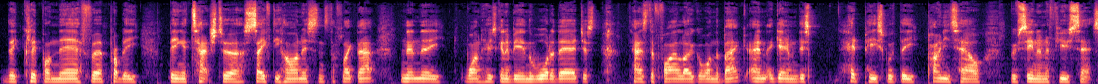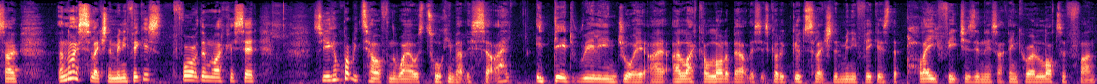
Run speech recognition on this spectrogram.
the clip on there for probably being attached to a safety harness and stuff like that. And then the one who's going to be in the water there just has the fire logo on the back. And again this headpiece with the ponytail we've seen in a few sets. So a nice selection of minifigures. Four of them like I said. So you can probably tell from the way I was talking about this set I it did really enjoy it. I, I, like a lot about this. It's got a good selection of minifigures. The play features in this I think are a lot of fun.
